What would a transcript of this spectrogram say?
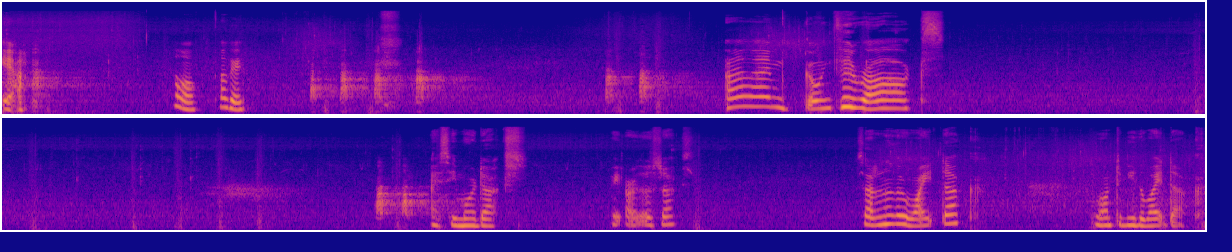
Yeah. Oh, okay. I'm going through the rocks. I see more ducks. Wait, are those ducks? Is that another white duck? I want to be the white duck.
